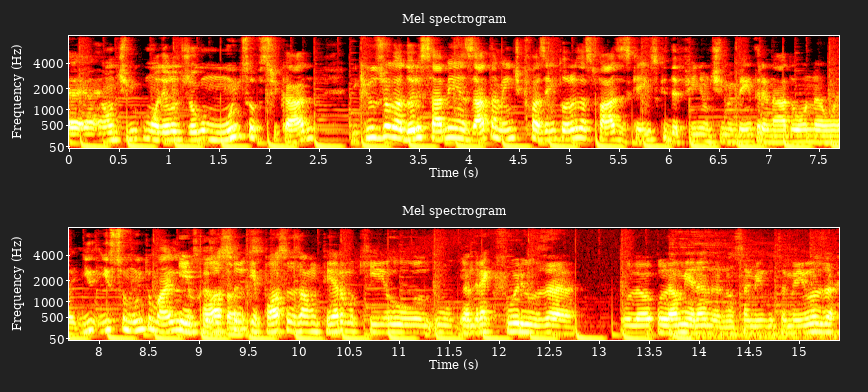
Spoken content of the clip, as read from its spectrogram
é, é um time com um modelo de jogo muito sofisticado e que os jogadores sabem exatamente o que fazer em todas as fases, que é isso que define um time bem treinado ou não. É isso muito mais do que os posso, resultados. E posso usar um termo que o, o André Fury usa, o Léo Miranda, nosso amigo, também usa,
